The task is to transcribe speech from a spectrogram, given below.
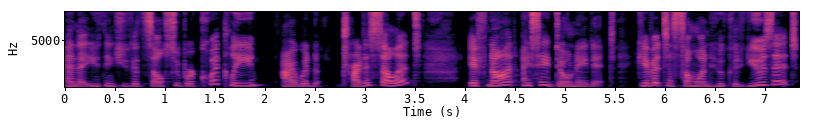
and that you think you could sell super quickly, I would try to sell it. If not, I say donate it. Give it to someone who could use it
